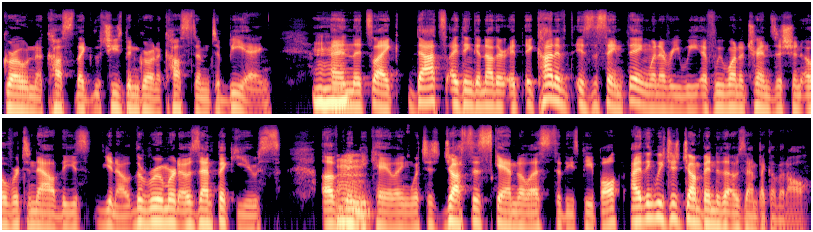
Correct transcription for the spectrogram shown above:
grown accustomed like she's been grown accustomed to being Mhm. and it's like that's i think another it, it kind of is the same thing whenever we if we want to transition over to now these you know the rumored ozempic use of mindy kaling which is just as scandalous to these people i think we just jump into the ozempic of it all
